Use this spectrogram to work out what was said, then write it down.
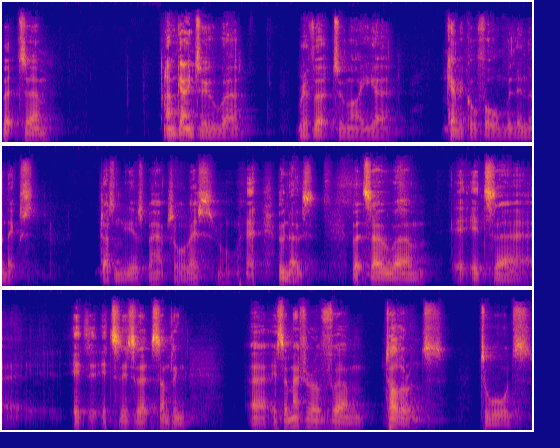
But um, I'm going to uh, revert to my uh, chemical form within the next dozen years, perhaps, or less. Who knows? But so um, it, it's, uh, it, it's, it's uh, something, it's a matter of um, tolerance towards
